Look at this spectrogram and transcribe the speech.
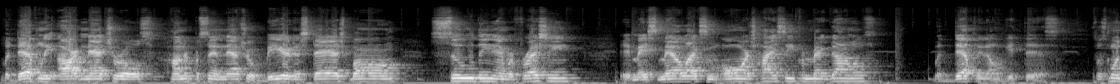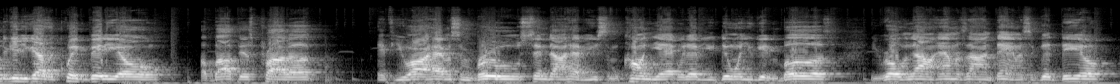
But definitely Art Naturals, 100% natural beard and stash balm, soothing and refreshing. It may smell like some orange Hi-C from McDonald's, but definitely don't get this. So just wanted to give you guys a quick video about this product if you are having some brews, sitting down, have you some cognac, whatever you're doing, you're getting buzzed, you're rolling down Amazon, damn, it's a good deal.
